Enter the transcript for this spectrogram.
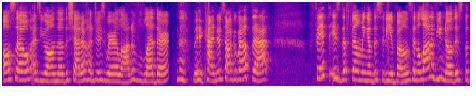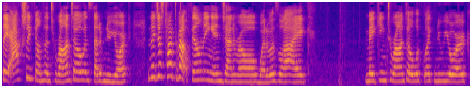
Also, as you all know, the shadow hunters wear a lot of leather. they kind of talk about that. Fifth is the filming of The City of Bones, and a lot of you know this, but they actually filmed in Toronto instead of New York. And they just talked about filming in general, what it was like, making Toronto look like New York.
